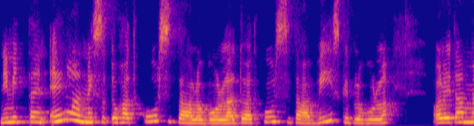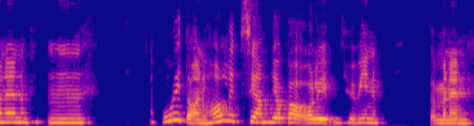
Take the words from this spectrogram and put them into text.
Nimittäin Englannissa 1600-luvulla ja 1650-luvulla oli tämmöinen mm, puritaanihallitsija, joka oli hyvin tämmöinen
